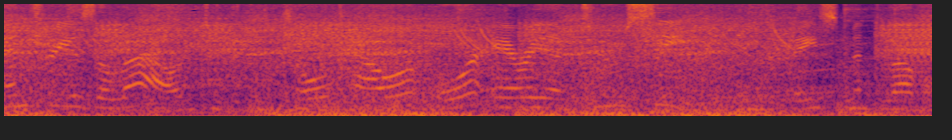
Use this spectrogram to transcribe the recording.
entry is allowed to the control tower or area 2C in the basement level.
